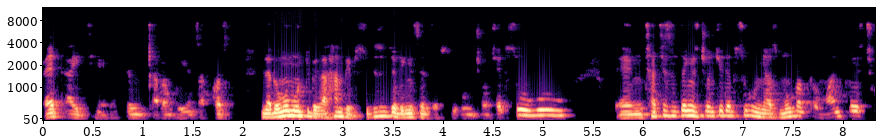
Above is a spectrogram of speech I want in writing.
bad idea lento engicabanga ukuyenza because mina bengumuntu bekahamba ebusuku izinto bengizenza ebusuku ngitshontshe ebusuku um ngithatha izinto ebusuku ngiyazimuva from one place to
